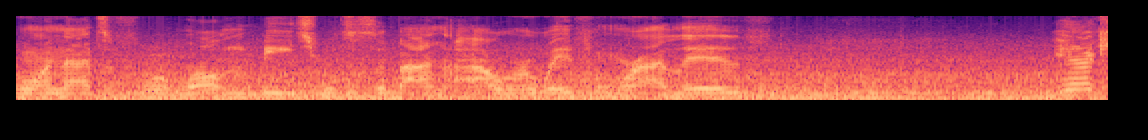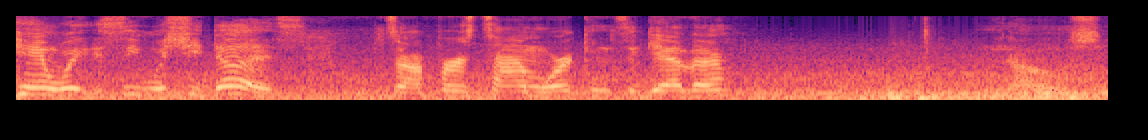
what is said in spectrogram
Going out to Fort Walton Beach, which is about an hour away from where I live. And I can't wait to see what she does. It's our first time working together. You know, she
